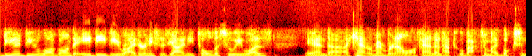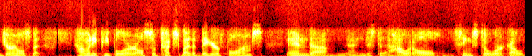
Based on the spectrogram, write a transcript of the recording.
"Do you do you log on to ADV Rider?" And he says, "Yeah," and he told us who he was. And uh, I can't remember now offhand. I'd have to go back to my books and journals, but how many people are also touched by the bigger forums and, uh, and just how it all seems to work out.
